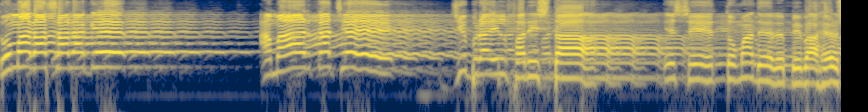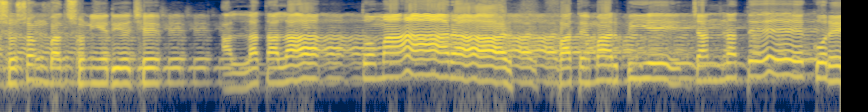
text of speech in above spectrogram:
তোমার আসার আগে আমার কাছে জিব্রাইল ফারিস্তা এসে তোমাদের বিবাহের সুসংবাদ শুনিয়ে দিয়েছে। আল্লাহ তালা তোমার আর ফাতেমার বিয়ে জান্নাতে করে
